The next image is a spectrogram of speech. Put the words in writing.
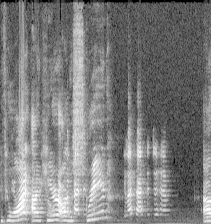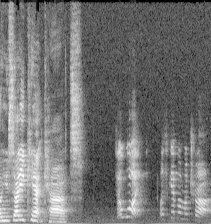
If you want, I'm here on the screen. Can I pass it to him? Oh, he said he can't catch. So what? Let's give him a try.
